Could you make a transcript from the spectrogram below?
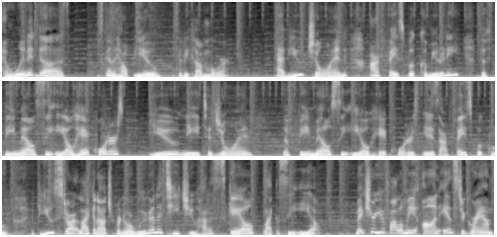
And when it does, it's going to help you to become more. Have you joined our Facebook community, the Female CEO Headquarters? You need to join the Female CEO Headquarters. It is our Facebook group. If you start like an entrepreneur, we're going to teach you how to scale like a CEO. Make sure you follow me on Instagram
